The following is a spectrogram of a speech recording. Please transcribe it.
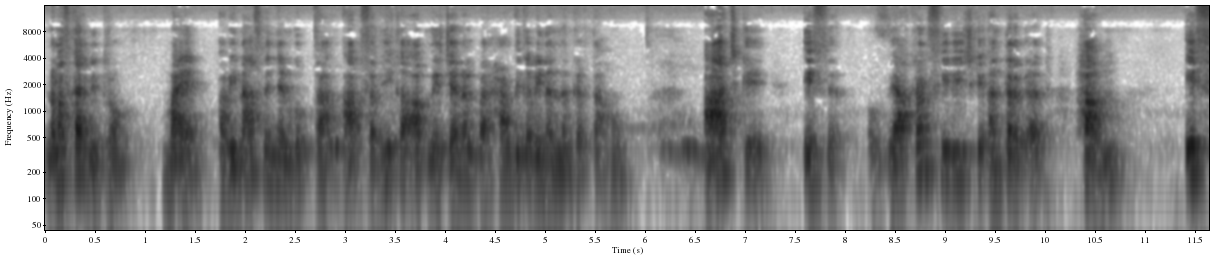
नमस्कार मित्रों, मैं अविनाश रंजन गुप्ता आप सभी का अपने चैनल पर हार्दिक अभिनंदन करता हूँ। आज के इस व्याकरण सीरीज़ के अंतर्गत हम इस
